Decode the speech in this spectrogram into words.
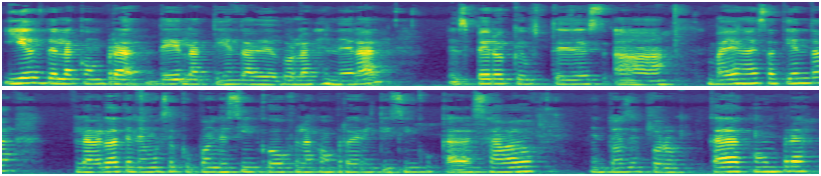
Y es de la compra de la tienda de dólar general. Espero que ustedes uh, vayan a esa tienda. La verdad tenemos el cupón de 5 off en la compra de 25 cada sábado entonces, por cada compra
